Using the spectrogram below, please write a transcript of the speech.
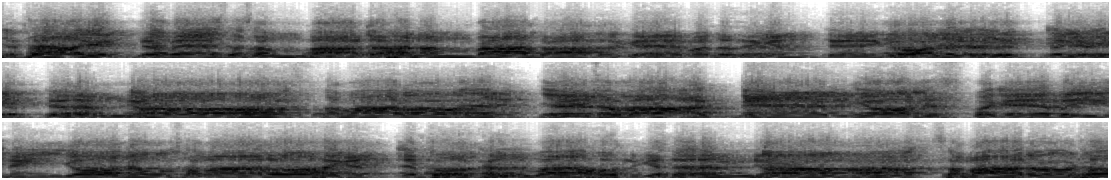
यथा वा तादृगेव तदयन्ते योनिर्विद्ययत्यरण्यो समारोहयत्येष वा अग्नेर्यो निस्पगेवैनैयोनौ समारोहयत्यथो खल्वा हुर्यतरण्यो समारोढो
